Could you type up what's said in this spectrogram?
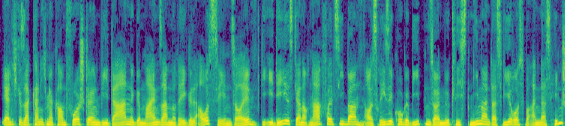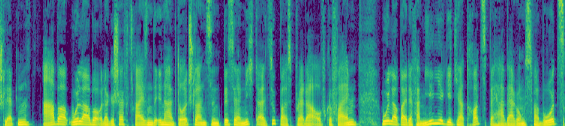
Ehrlich gesagt kann ich mir kaum vorstellen, wie da eine gemeinsame Regel aussehen soll. Die Idee ist ja noch nachvollziehbar. Aus Risikogebieten soll möglichst niemand das Virus woanders hinschleppen. Aber Urlauber oder Geschäftsreisende innerhalb Deutschlands sind bisher nicht als Superspreader aufgefallen. Urlaub bei der Familie geht ja trotz Beherbergungsverbots,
